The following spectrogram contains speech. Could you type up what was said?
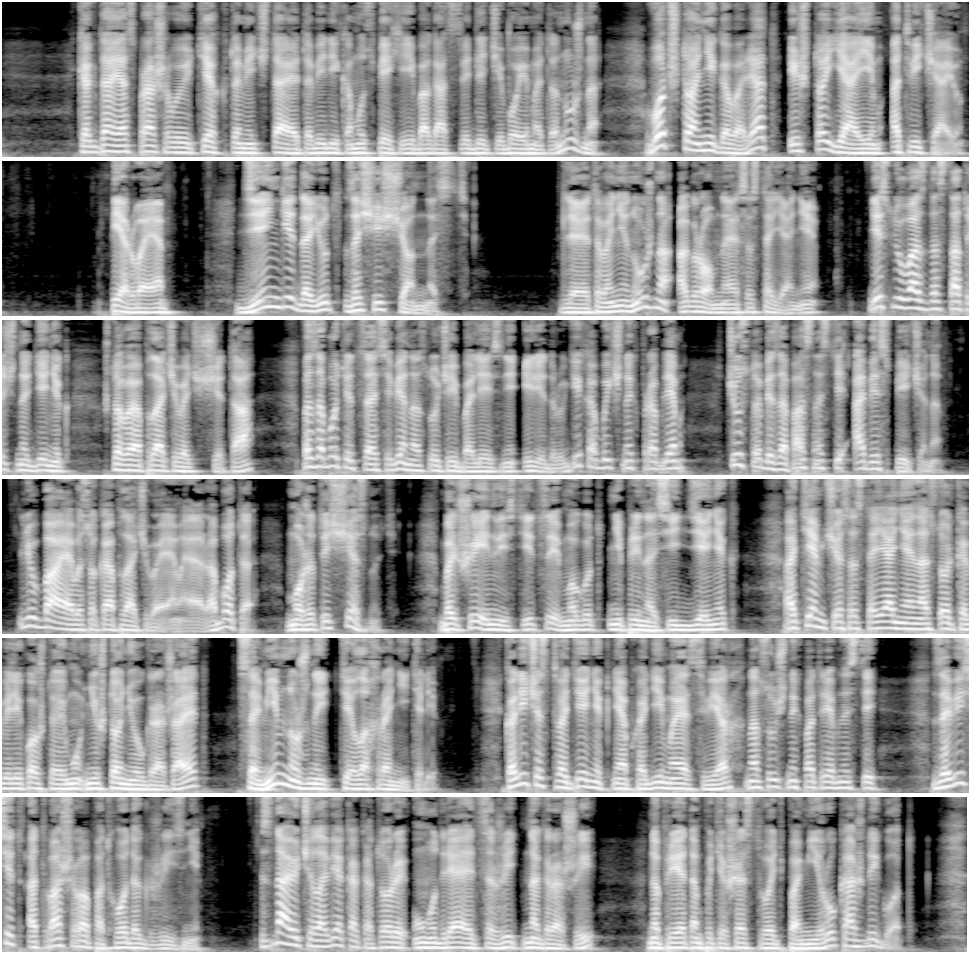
Когда я спрашиваю тех, кто мечтает о великом успехе и богатстве, для чего им это нужно, вот что они говорят и что я им отвечаю. Первое. Деньги дают защищенность. Для этого не нужно огромное состояние. Если у вас достаточно денег, чтобы оплачивать счета, позаботиться о себе на случай болезни или других обычных проблем, чувство безопасности обеспечено. Любая высокооплачиваемая работа может исчезнуть. Большие инвестиции могут не приносить денег, а тем, чье состояние настолько велико, что ему ничто не угрожает, самим нужны телохранители. Количество денег, необходимое сверх насущных потребностей, зависит от вашего подхода к жизни. Знаю человека, который умудряется жить на гроши, но при этом путешествовать по миру каждый год.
